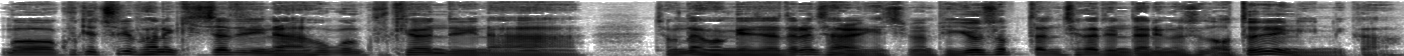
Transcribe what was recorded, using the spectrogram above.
뭐 국회 출입하는 기자들이나 혹은 국회의원들이나 정당 관계자들은 잘 알겠지만 비교섭 단체가 된다는 것은 어떤 의미입니까?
